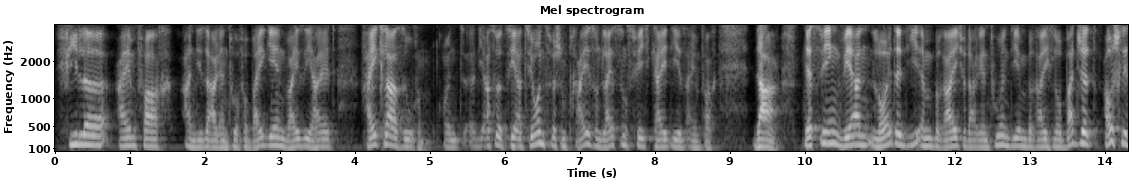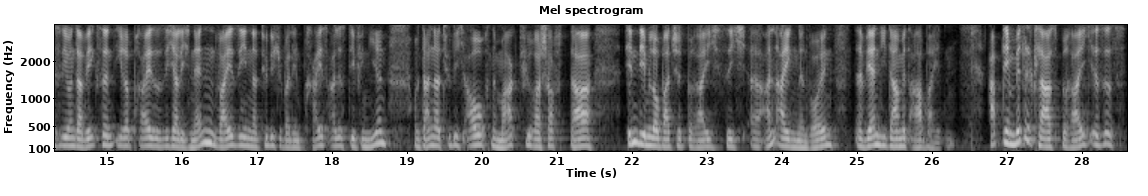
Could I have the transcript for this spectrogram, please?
viele einfach an dieser Agentur vorbeigehen, weil sie halt High-Class suchen. Und äh, die Assoziation zwischen Preis und Leistungsfähigkeit, die ist einfach da. Deswegen wären Leute, die im Bereich oder Agenturen, die im Bereich Low Budget ausschließlich unterwegs sind, ihre Preise sicherlich nennen, weil sie natürlich über den Preis alles definieren und dann natürlich auch eine Marktführerschaft da in dem Low-Budget-Bereich sich äh, aneignen wollen, äh, werden die damit arbeiten. Ab dem Mittelklass-Bereich ist es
